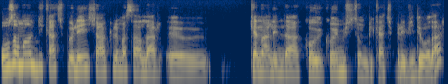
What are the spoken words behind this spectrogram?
O zaman birkaç böyle şarkılı masallar e, kanalında koy, koymuştum birkaç böyle videolar.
